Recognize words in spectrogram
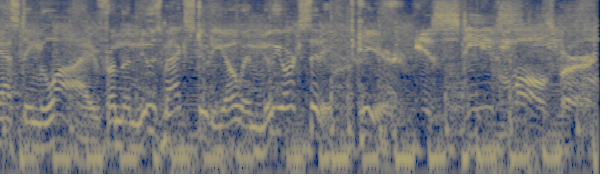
Broadcasting live from the Newsmax studio in New York City, here is Steve Malzberg.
